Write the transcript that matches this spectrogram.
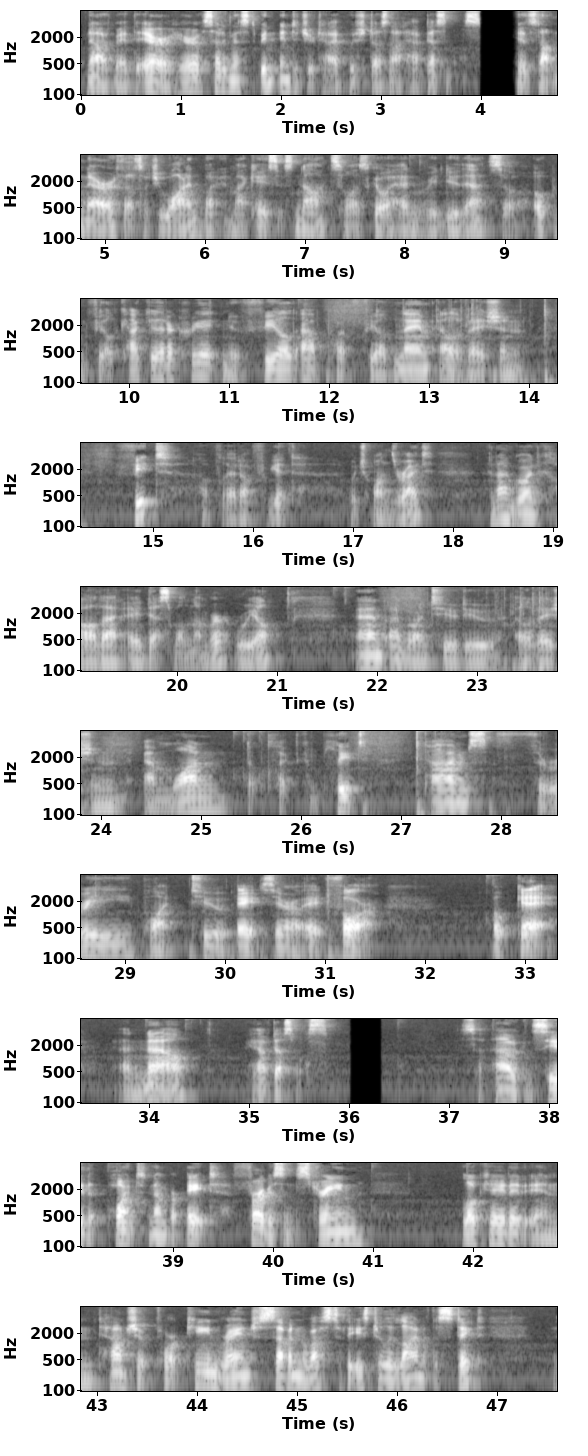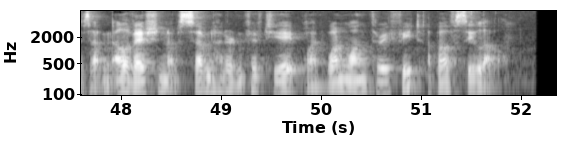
Now I've made the error here of setting this to be an integer type which does not have decimals. It's not an error if that's what you wanted, but in my case it's not, so let's go ahead and redo that. So open field calculator, create new field, output field name, elevation, feet. Hopefully I don't forget which one's right. And I'm going to call that a decimal number, real. And I'm going to do elevation M1, double click complete, times 3.28084. Okay, and now we have decimals. So now we can see that point number 8, Ferguson Stream, located in Township 14, Range 7, west of the easterly line of the state, is at an elevation of 758.113 feet above sea level.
